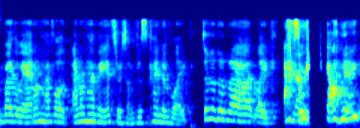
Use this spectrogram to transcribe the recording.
and by the way i don't have all i don't have answers. I'm just kind of like da da da da like as we're chatting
